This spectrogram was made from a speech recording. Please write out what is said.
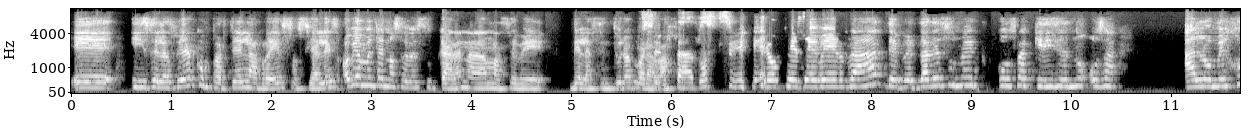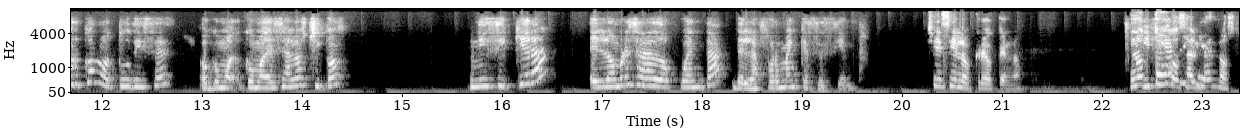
Eh, y se las voy a compartir en las redes sociales. Obviamente no se ve su cara, nada más se ve de la cintura para abajo. Sí. Pero que de verdad, de verdad es una cosa que dices, no, o sea, a lo mejor como tú dices, o como, como decían los chicos, ni siquiera el hombre se ha dado cuenta de la forma en que se sienta. Sí, sí, lo creo que no. No todos, al menos.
